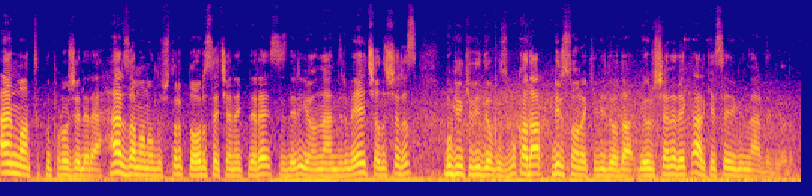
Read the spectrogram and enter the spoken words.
en mantıklı projelere her zaman oluşturup doğru seçeneklere sizleri yönlendirmeye çalışırız. Bugünkü videomuz bu kadar. Bir sonraki videoda görüşene dek herkese iyi günler diliyorum.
